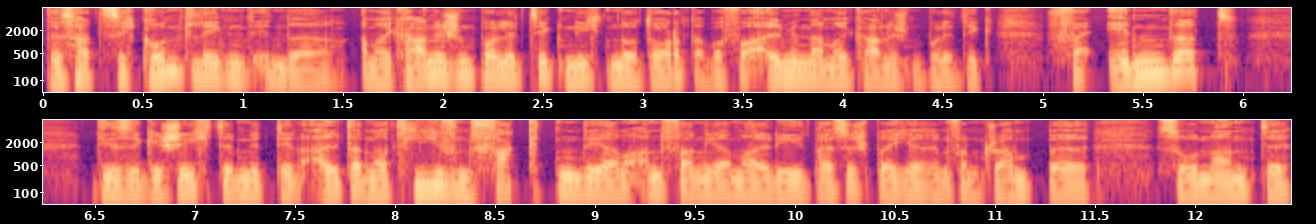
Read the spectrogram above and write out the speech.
Das hat sich grundlegend in der amerikanischen Politik, nicht nur dort, aber vor allem in der amerikanischen Politik verändert. Diese Geschichte mit den alternativen Fakten, die am Anfang ja mal die Pressesprecherin von Trump äh, so nannte,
